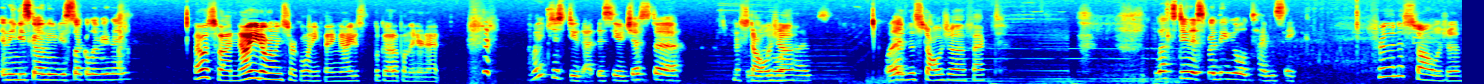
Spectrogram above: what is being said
and then you just go and you just circle everything. That was fun. Now you don't really circle anything. Now you just look it up on the internet. I might just do that this year, just uh, Nostalgia. times. The What? nostalgia effect. Let's do this for the old times' sake. For the nostalgia.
